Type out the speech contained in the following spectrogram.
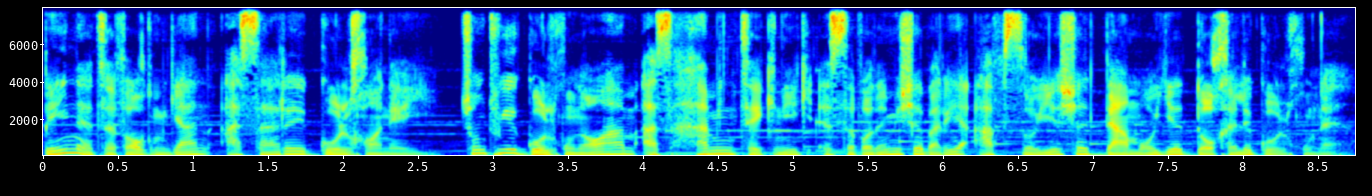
به این اتفاق میگن اثر گلخانه ای چون توی گلخونه ها هم از همین تکنیک استفاده میشه برای افزایش دمای داخل گلخونه.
